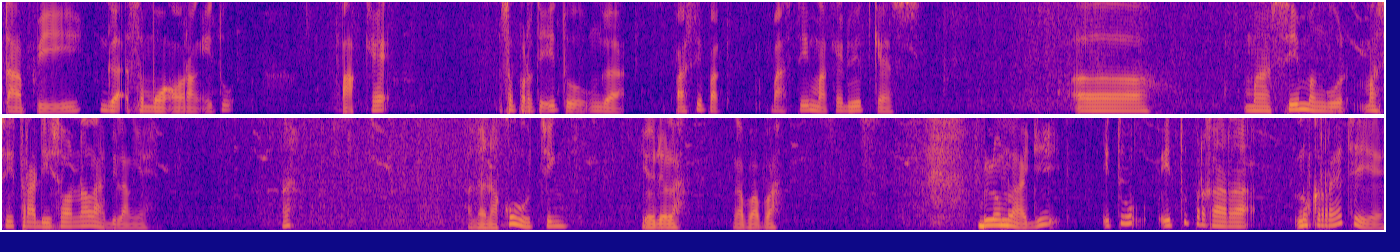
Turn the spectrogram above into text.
tapi nggak semua orang itu pakai seperti itu. Nggak. Pasti pak pasti pakai duit cash. Eh uh, masih menggur masih tradisional lah bilangnya. Hah? Ada anak kucing. Ya udahlah nggak apa-apa. Belum lagi itu itu perkara nuker receh ya.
